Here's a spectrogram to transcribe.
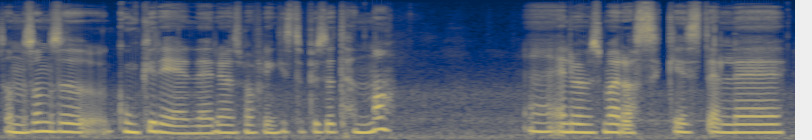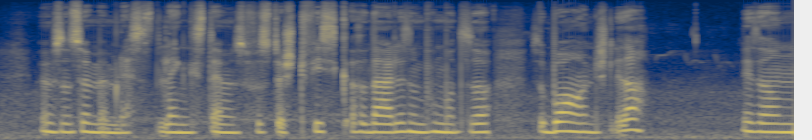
sånn og sånn, så konkurrerer dere hvem som er flinkest til å pusse tenna. Eh, Eller hvem som er raskest, eller hvem som svømmer mest lengst, hvem som får størst fisk. Altså, det er liksom på en måte så, så barnslig, da. Litt sånn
